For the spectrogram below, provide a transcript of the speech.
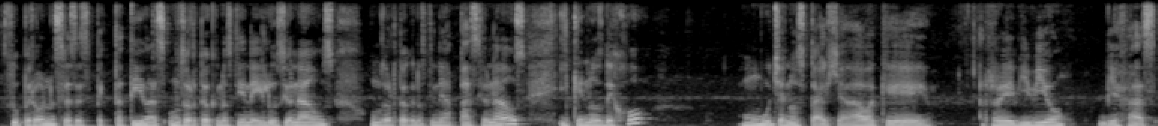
superó nuestras expectativas, un sorteo que nos tiene ilusionados, un sorteo que nos tiene apasionados y que nos dejó mucha nostalgia, daba que revivió viejas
